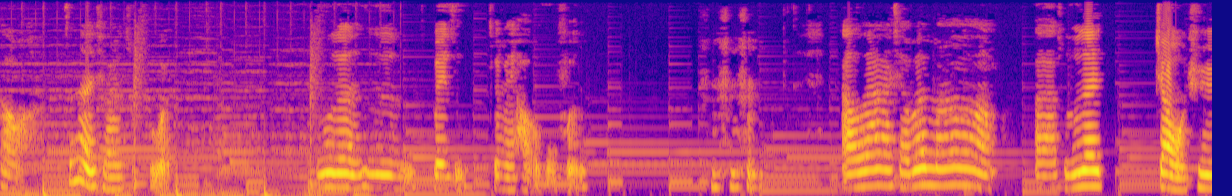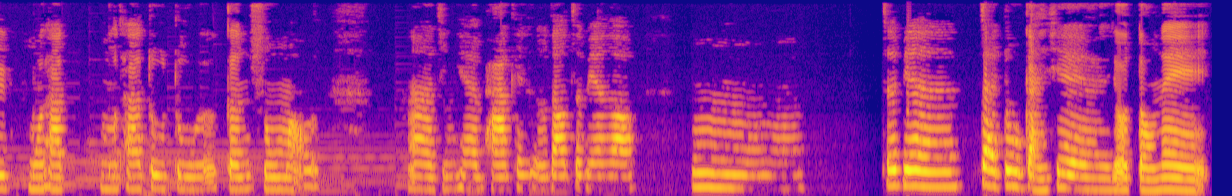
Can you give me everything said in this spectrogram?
好，真的很喜欢楚楚哎，楚楚真的是辈子最美好的部分。好啦，小笨猫，啊，楚楚在叫我去摸它。摸它肚肚了，跟梳毛了。那今天的 podcast 就到这边喽。嗯，这边再度感谢有斗内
